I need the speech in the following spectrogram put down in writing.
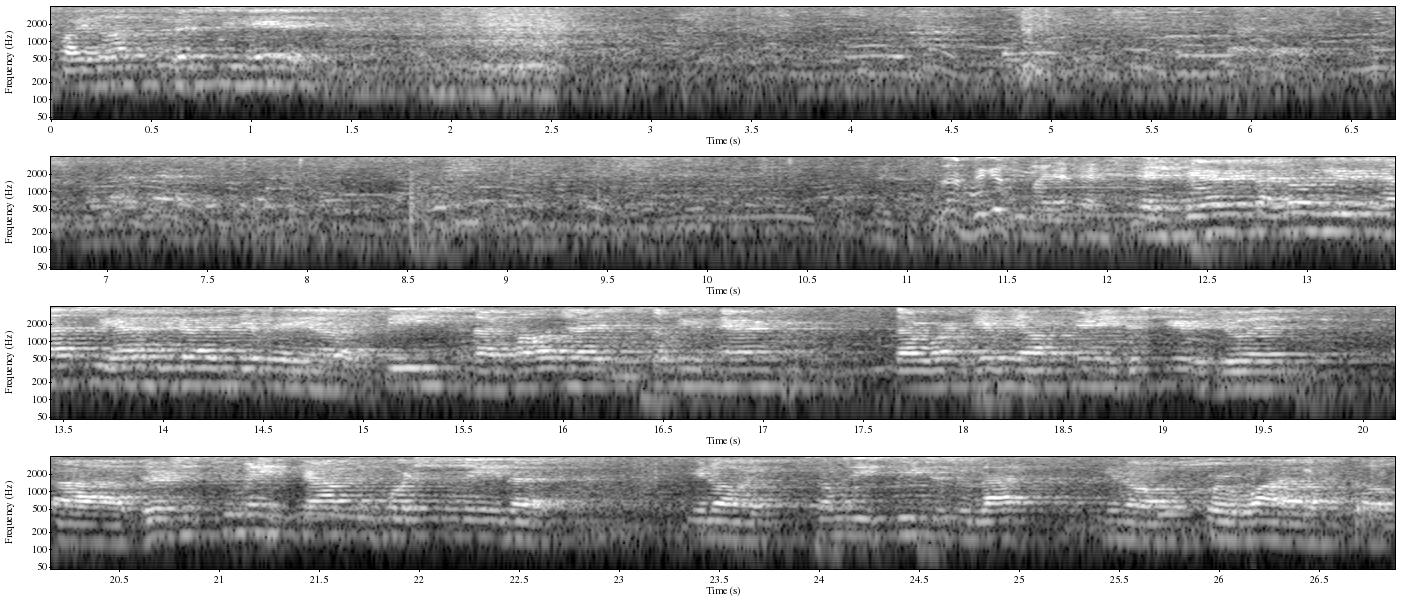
Faizan eventually made it. Is that big as my? And parents, I know years past we had you guys give a uh, speech, and I apologize for some of you parents that weren't given the opportunity this year to do it. Uh, there's just too many scouts, unfortunately, that, you know, some of these speeches would last, you know, for a while, so,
